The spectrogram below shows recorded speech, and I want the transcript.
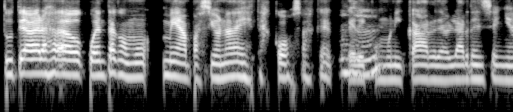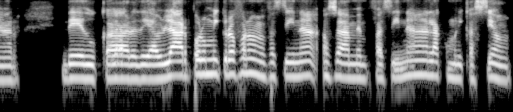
tú te habrás dado cuenta cómo me apasiona de estas cosas, que, de comunicar, de hablar, de enseñar, de educar, de hablar por un micrófono, me fascina, o sea, me fascina la comunicación.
